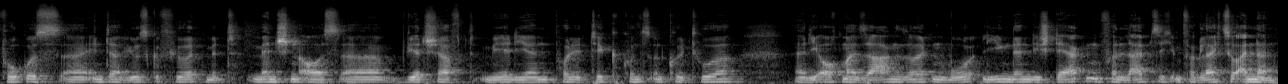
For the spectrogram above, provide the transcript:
Fokus-Interviews äh, geführt mit Menschen aus Wirtschaft, Medien, Politik, Kunst und Kultur, die auch mal sagen sollten, wo liegen denn die Stärken von Leipzig im Vergleich zu anderen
